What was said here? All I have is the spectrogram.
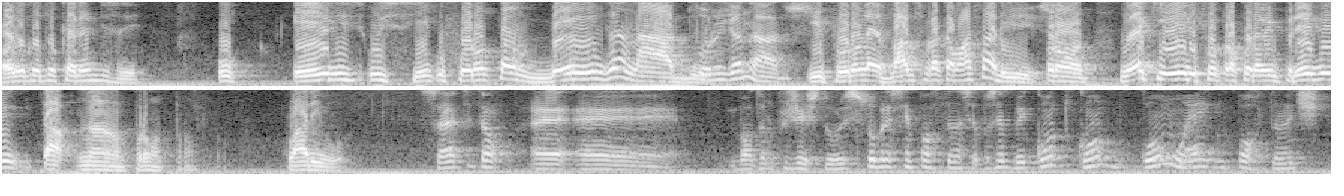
olha o que eu estou querendo dizer. O- eles, os cinco, foram também enganados. Foram enganados. E foram levados para Camaçari. Isso. Pronto. Não é que ele foi procurar um emprego e tá. Não, pronto, pronto. Clareou. Certo? Então, é, é, voltando para os gestores, sobre essa importância, você vê quanto, como, como é importante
